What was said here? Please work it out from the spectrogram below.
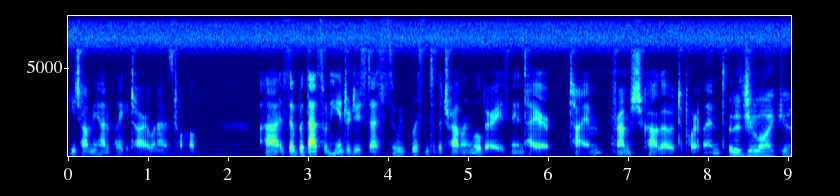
he taught me how to play guitar when i was 12 uh, so but that's when he introduced us so we've listened to the traveling wilburys the entire time from chicago to portland Did you like it?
